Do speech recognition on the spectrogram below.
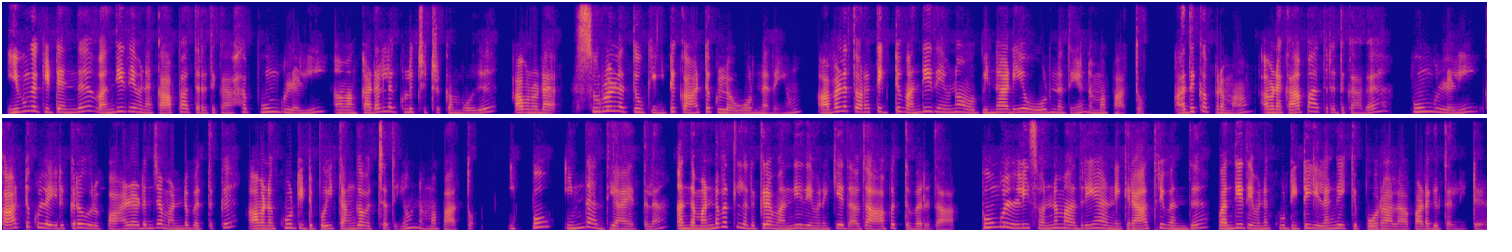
இவங்க கிட்ட இருந்து வந்தியத்தேவனை காப்பாத்துறதுக்காக பூங்குழலி அவன் கடல்ல குளிச்சுட்டு இருக்கும் போது அவனோட சுருளை தூக்கிக்கிட்டு காட்டுக்குள்ள ஓடினதையும் அவளை துரத்திக்கிட்டு வந்தியத்தேவனும் அவன் பின்னாடியே ஓடினதையும் நம்ம பார்த்தோம். அதுக்கப்புறமா அவனை காப்பாத்துறதுக்காக பூங்குழலி காட்டுக்குள்ள இருக்கிற ஒரு பாழடைஞ்ச மண்டபத்துக்கு அவனை கூட்டிட்டு போய் தங்க வச்சதையும் நம்ம பார்த்தோம். இப்போ இந்த அத்தியாயத்துல அந்த மண்டபத்துல இருக்கிற வந்தியத்தேவனுக்கு ஏதாவது ஆபத்து வருதா? பூங்குழலி சொன்ன மாதிரியே அன்னைக்கு ராத்திரி வந்து வந்தியத்தேவனை கூட்டிட்டு இலங்கைக்கு போறாளா படகு தள்ளிட்டு.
